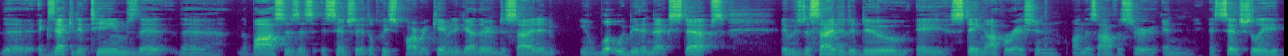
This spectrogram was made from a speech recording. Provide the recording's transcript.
the executive teams, the, the the bosses, essentially at the police department, came together and decided, you know, what would be the next steps. It was decided to do a sting operation on this officer and essentially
